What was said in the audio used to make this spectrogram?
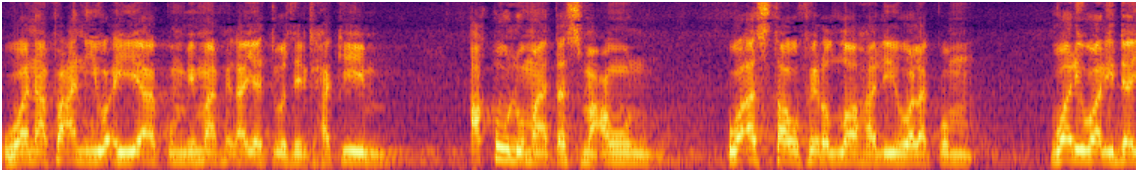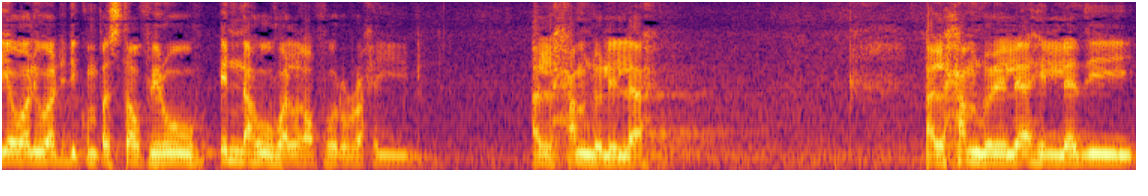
Wa nafa'ani wa iyyakum bima fil ayati wa zikril hakim. Aqulu ma tasma'un. Wa astaghfirullah li wa lakum. Wa li walidayya wa li walidikum fastaghfiruhu innahu huwal ghafurur rahim. Alhamdulillah alhamdulillahilladzi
